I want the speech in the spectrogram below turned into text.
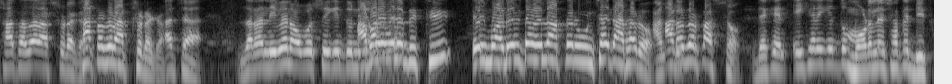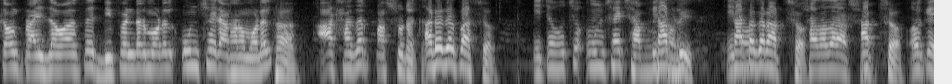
সাত হাজার আটশো টাকা। সাত হাজার আটশো টাকা। আচ্ছা যারা নেবেন অবশ্যই কিন্তু পারবেন। বলে দিচ্ছি এই মডেলটা হলো আপনার উনষাট আঠারো। আট হাজার পাঁচশো। দেখেন এইখানে কিন্তু মডেলের সাথে ডিসকাউন্ট প্রাইস দেওয়া আছে। ডিফেন্ডার মডেল উনষাট আঠারো মডেল হ্যাঁ। আট হাজার পাঁচশো টাকা। আট হাজার পাঁচশো। এটা হচ্ছে উনষাট ছাব্বিশ 26, 7,800 সাত হাজার আটশো। 800 ওকে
